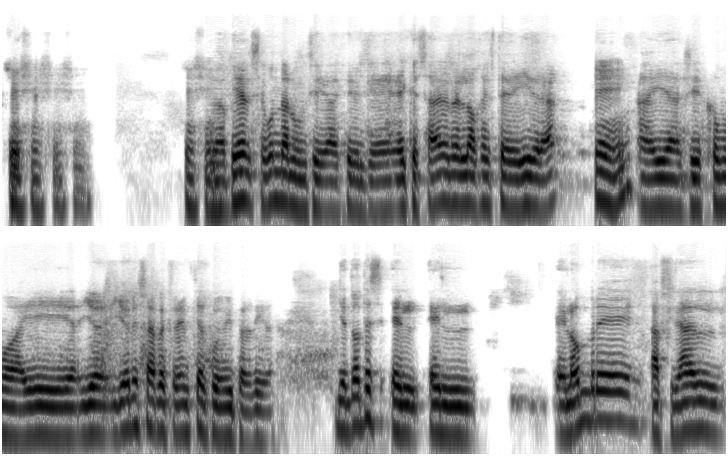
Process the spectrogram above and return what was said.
Sí, sí, sí, sí. Sí, sí. A mí el segundo anuncio, iba a decir, el que, el que sale el reloj este de Hydra, Sí. ahí así es como ahí, yo, yo en esas referencias fui muy perdida. Y entonces el, el, el hombre, al final,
